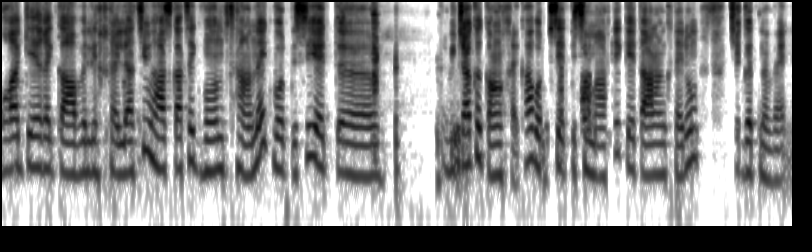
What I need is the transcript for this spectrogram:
ուղղակի եղեք ավելի խելացի ու հասկացեք ոնց անեք, որպեսզի այդ վիճակը կանխեք, հա, որպեսզի այդպիսի մարդիկ այդ արանքներում չգտնվեն։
